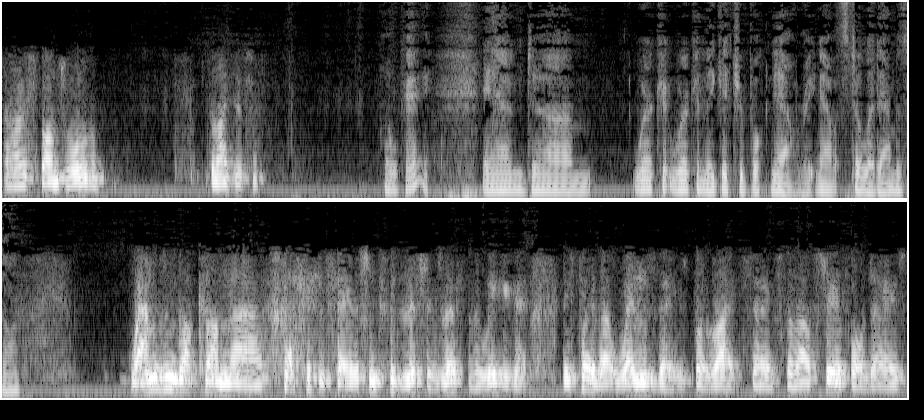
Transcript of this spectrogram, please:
and I respond to all of them. Delighted. Okay, and um, where can, where can they get your book now? Right now, it's still at Amazon. Well, Amazon.com now, I can say, this was less than a week ago. It's probably about Wednesday, it was put right. So for the last three or four days,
